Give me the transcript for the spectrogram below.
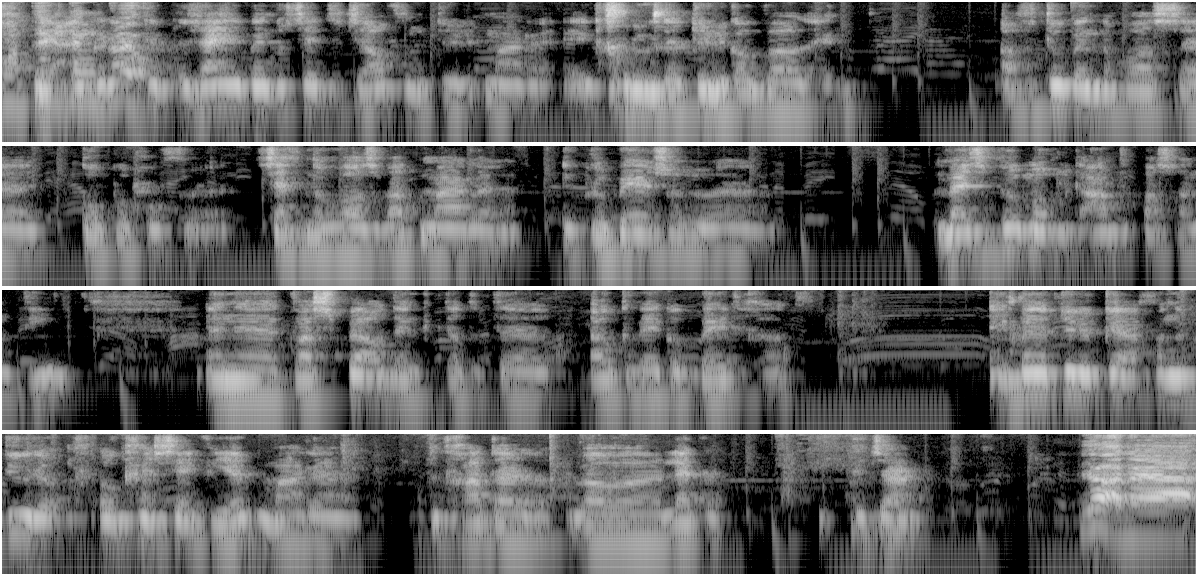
Want ik Ja, denk ik wel. zijn, ik ben nog steeds hetzelfde natuurlijk, maar eh, ik groei natuurlijk ook wel in. Af en toe ben ik nog wel eens koppig of zeg ik nog wel eens wat, maar ik probeer zo, mij zoveel mogelijk aan te passen aan het team. En qua spel denk ik dat het elke week ook beter gaat. Ik ben natuurlijk van nature ook geen CVM, maar het gaat daar wel eh, lekker dit jaar. Ja, nou ja,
